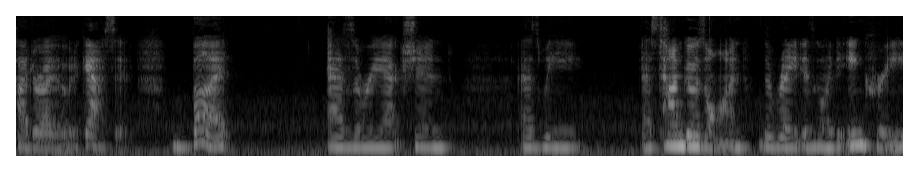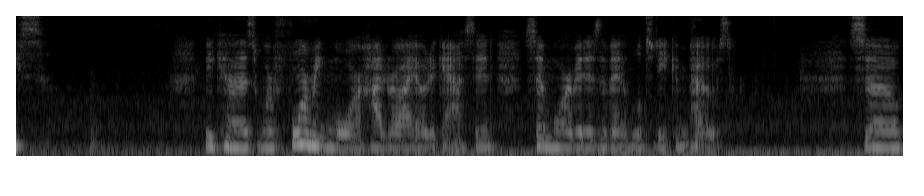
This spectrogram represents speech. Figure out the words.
hydroiodic acid. But as the reaction, as we, as time goes on, the rate is going to increase because we're forming more hydroiodic acid, so more of it is available to decompose. So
